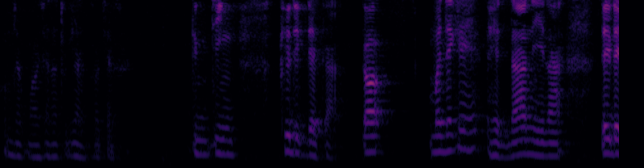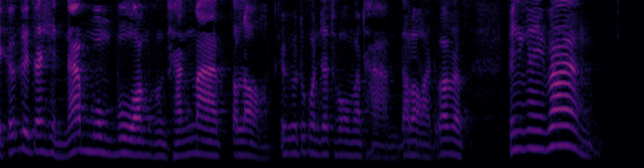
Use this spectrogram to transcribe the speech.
ผมอยากมา ชนะทุกอย่างเข้าใจค่ะจริง ๆ คือเด็ก ๆ อะ ก็ไม่ได้แค่เห็นหน้านี้นะ เด็ก ๆ ก็คือจะเห็นหน้าบวมๆของฉันมาตลอด ก็คือทุกคนจะโทรมาถามตลอดว่าแบบ เป็นไงบ้าง จ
